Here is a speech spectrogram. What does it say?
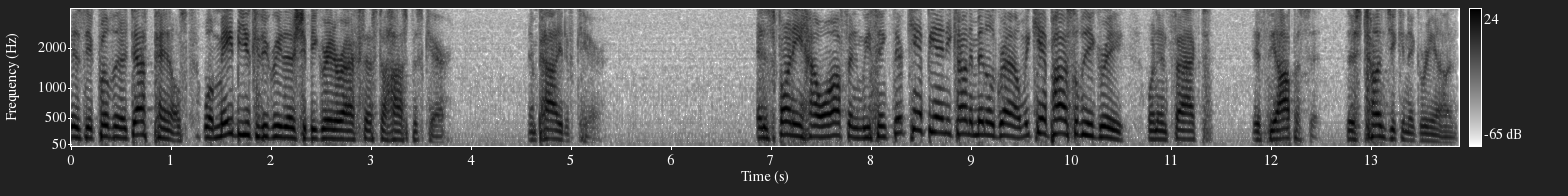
is the equivalent of death panels. Well, maybe you could agree there should be greater access to hospice care and palliative care. And it's funny how often we think there can't be any kind of middle ground. We can't possibly agree, when in fact, it's the opposite. There's tons you can agree on.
